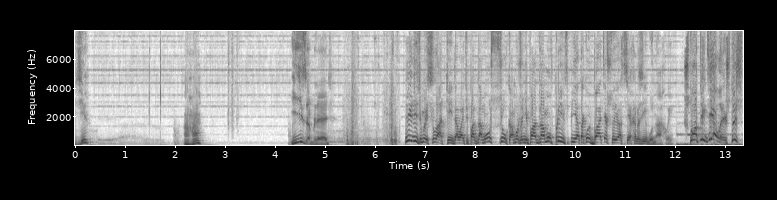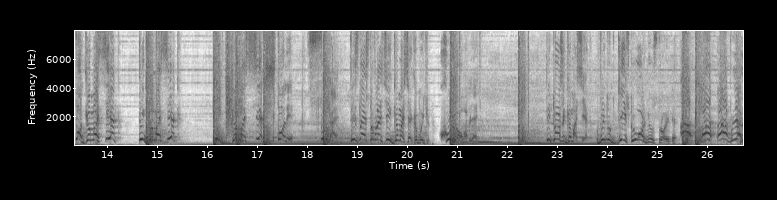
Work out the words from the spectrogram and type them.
Изи. Ага. Иза, блядь. Идите мы сладкие, давайте по одному, сука, может не по одному. В принципе, я такой батя, что я всех разъебу нахуй. Что ты делаешь? Ты что, гомосек? Ты гомосек? Ты гомосек, что ли? Сука! Ты знаешь, что в России гомосека быть хуёво, блядь. Ты тоже гомосек? Вы тут гейскую оргию устроите? А, а, а, блядь!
